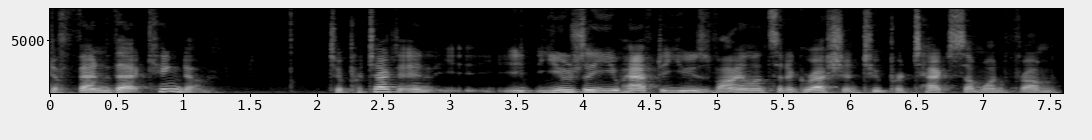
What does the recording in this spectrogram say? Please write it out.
defend that kingdom, to protect it. And usually you have to use violence and aggression to protect someone from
